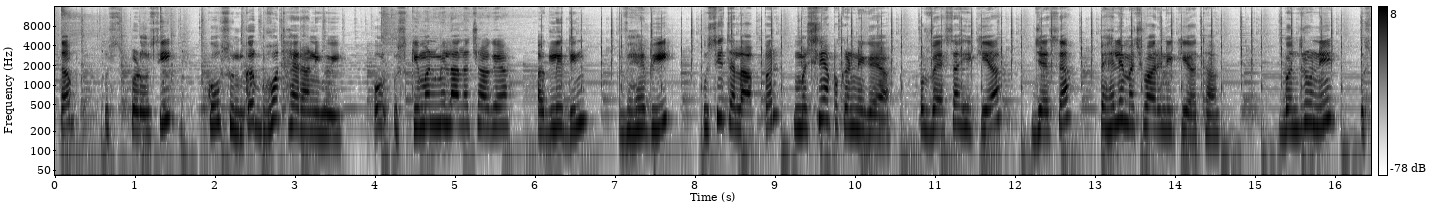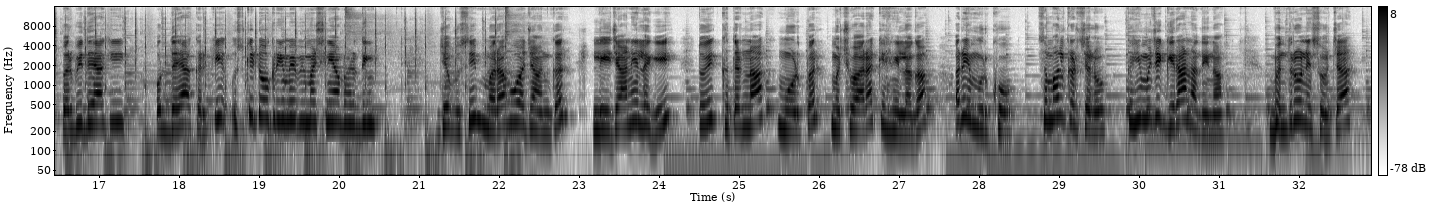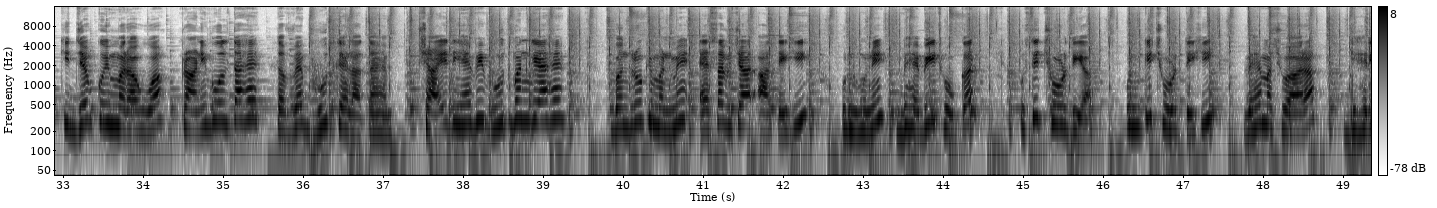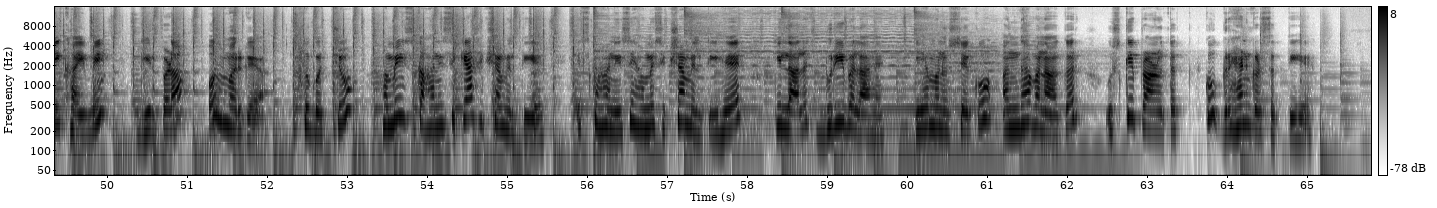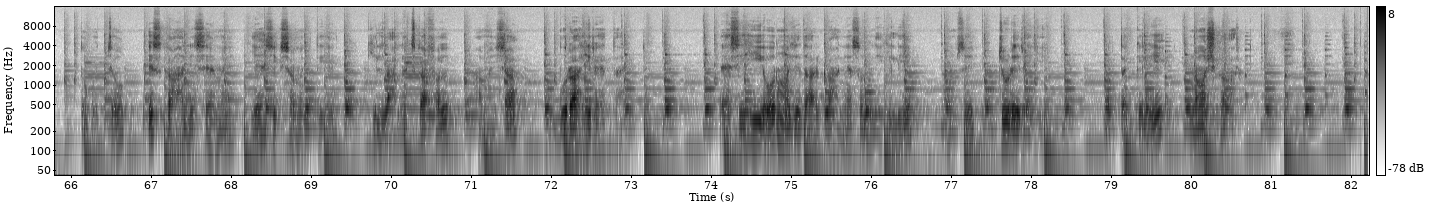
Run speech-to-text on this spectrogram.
तब उस पड़ोसी को सुनकर बहुत हैरानी हुई और उसके मन में लालच आ गया। अगले दिन वह भी उसी तालाब पर मछलियाँ पकड़ने गया और वैसा ही किया जैसा पहले मछुआरे ने किया था। बंदरों ने उस पर भी दया की और दया करके उसकी टोकरी में भी मछलियाँ भर दी। जब उसे मरा हुआ जानकर ले जाने लगे तो एक खतरनाक मोड़ पर मछुआरा कहने लगा, अरे मूर्खो संभल कर चलो, कहीं मुझे गिरा ना देना। बंदरों ने सोचा कि जब कोई मरा हुआ प्राणी बोलता है, तब वह भूत कहलाता है। शायद यह भी भूत बन गया है। बंदरों के मन में ऐसा विचार आते ही उन्होंने भयभीत होकर उसे छोड़ दिया। उनके छोड़ते ही वह मछुआरा गहरी खाई में गिर पड़ा और मर गया। तो बच्चों, हमें इस कहानी से क्या शिक्षा मिलती है? इस कहानी से हमें शिक्षा मिलती है कि लालच बुरी बला है। यह मनुष्य को अंधा बनाकर उसके प्राणों तक को ग्रहण कर सकती है। तो बच्चों, इस कहानी से हमें यह शिक्षा मिलती है कि लालच का फल हमेशा बुरा ही रहता है। ऐसी ही और मज़ेदार कहानियाँ सुनने के लिए हमसे जुड़े रहिए। तब तक के लिए नमस्कार।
